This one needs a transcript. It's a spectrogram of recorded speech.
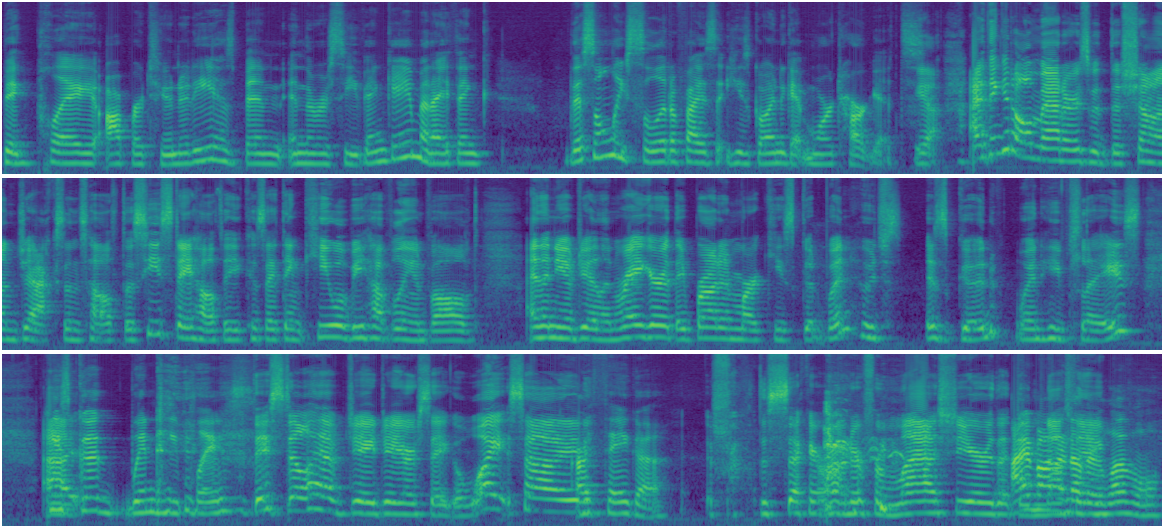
big play opportunity has been in the receiving game and I think this only solidifies that he's going to get more targets. Yeah, I think it all matters with DeSean Jackson's health. Does he stay healthy? Because I think he will be heavily involved. And then you have Jalen Reagor. They brought in Marquise Goodwin, who is good when he plays. He's Uh, good when he plays. They still have JJ Arcega Whiteside, Arthega. the second rounder from last year. That did I'm on nothing. another level.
